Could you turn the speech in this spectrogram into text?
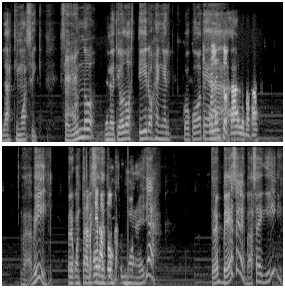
lastimó a Zeke. Segundo, le metió dos tiros en el cocote. Es la intocable, papá. a vi. Pero ¿cuántas La veces boca. transformó en ella? Tres veces, va a seguir.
